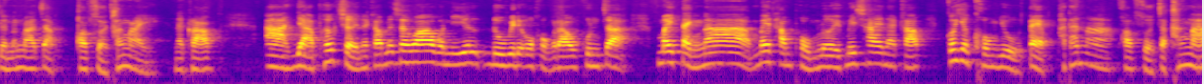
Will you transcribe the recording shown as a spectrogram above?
แต่มันมาจากความสวยข้างในนะครับอ่าอย่าเพิกเฉยนะครับ ไม่ใช่ว่าวันนี้ดูวิดีโอของเราคุณจะ ไม่แต่งหน้าไม่ทำผมเลยไม่ใช่นะครับ ก็ยังคงอยู่แต่พัฒนาความสวยจากข้างใน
